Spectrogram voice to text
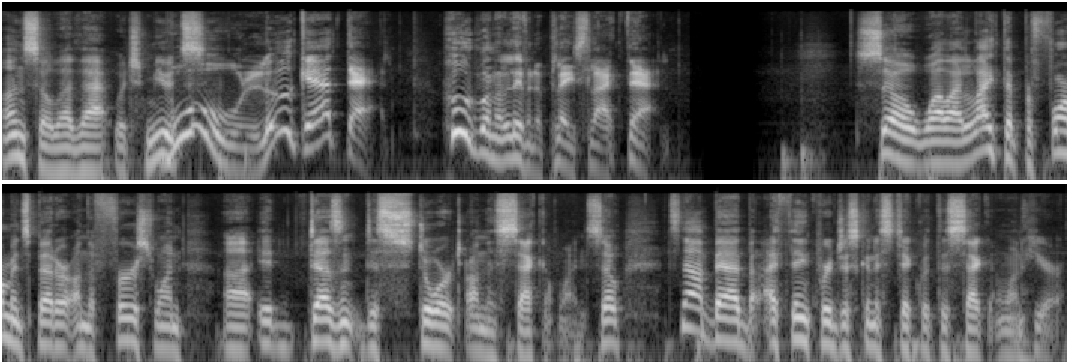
unsolo that, which mutes. Ooh, look at that. Who'd want to live in a place like that? So while I like the performance better on the first one, uh, it doesn't distort on the second one. So it's not bad, but I think we're just going to stick with the second one here.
